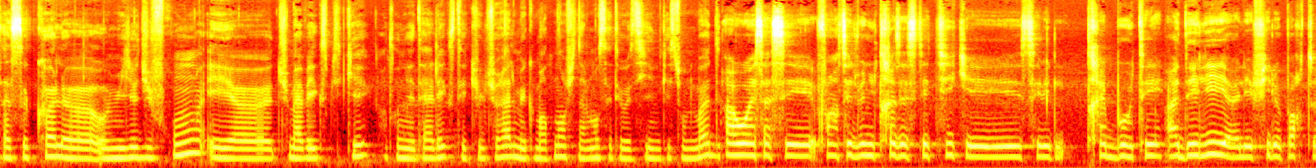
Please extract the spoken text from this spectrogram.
Ça se colle euh, au milieu du front et euh, tu m'avais expliqué quand on y était allé que c'était culturel, mais que maintenant, finalement, c'était aussi une question de mode. Ah ouais, ça c'est, enfin, c'est devenu très esthétique et c'est très beauté. À Delhi, euh, les filles le portent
